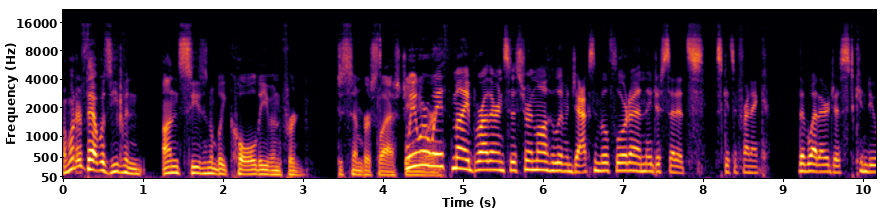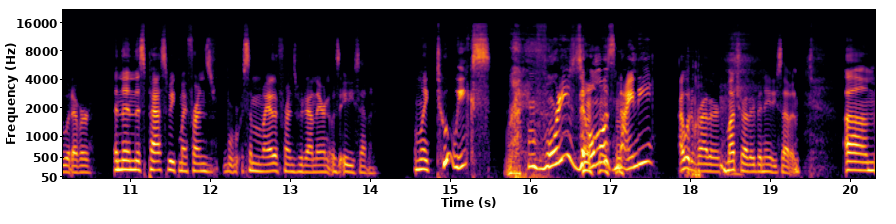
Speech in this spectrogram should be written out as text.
I wonder if that was even unseasonably cold, even for December slash January. we were with my brother and sister in law who live in Jacksonville, Florida, and they just said it's schizophrenic. The weather just can do whatever. And then this past week, my friends, were- some of my other friends were down there, and it was 87. I'm like, two weeks Right. from 40 to almost 90. I would have rather, much rather been 87. Um,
